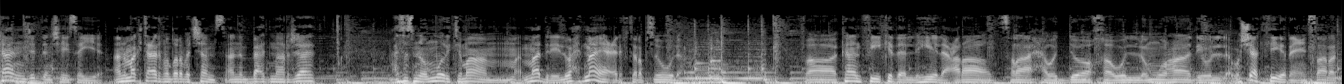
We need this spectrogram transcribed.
كان جدا شيء سيء. أنا ما كنت عارف من ضربة شمس. أنا بعد ما رجعت أساس انه أموري تمام. ما أدري الواحد ما يعرف ترى بسهولة. فكان في كذا اللي هي الأعراض صراحة والدوخة والأمور هذه وأشياء كثير يعني صارت.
